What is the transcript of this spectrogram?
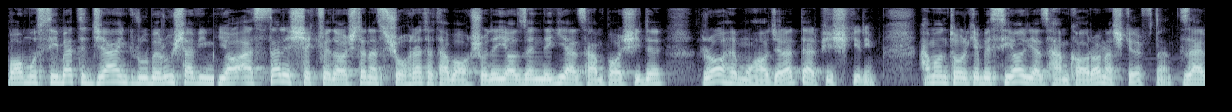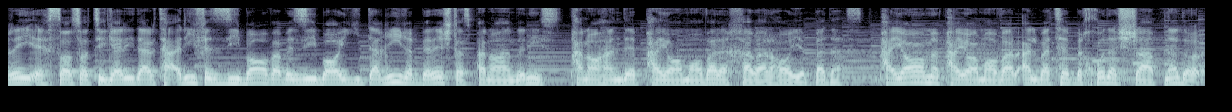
با مصیبت جنگ روبرو شویم یا از سر شکوه داشتن از شهرت تباه شده یا زندگی از هم پاشیده راه مهاجرت در پیش گیریم. همانطور که بسیاری از همکارانش گرفتند. ذره احساساتیگری در تعریف زیبا و به زیبایی دقیق برشت از پناهنده نیست. پناهنده پیامآور خبرهای بد است. پیام پیامآور البته به خودش رب نداره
